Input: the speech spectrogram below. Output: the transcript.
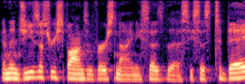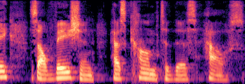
And then Jesus responds in verse 9. He says this He says, Today salvation has come to this house.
